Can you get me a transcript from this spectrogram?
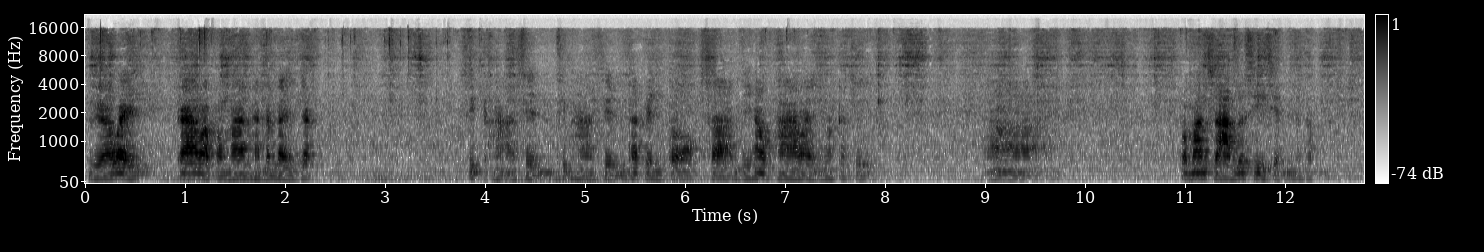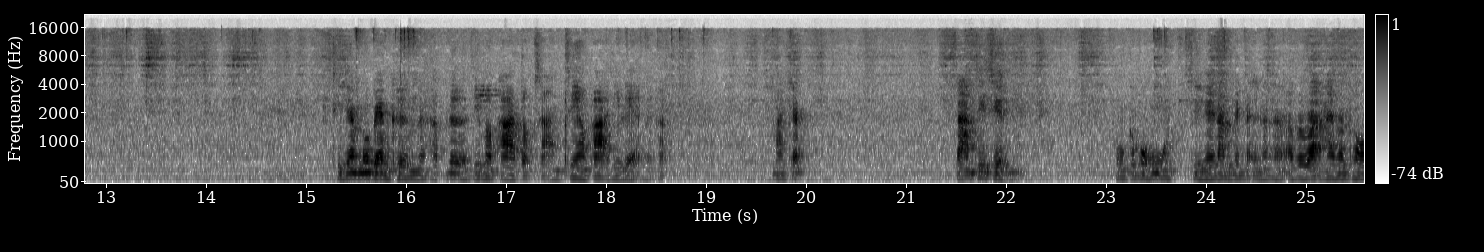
เหลือไว้กล้าว่าประมาณให้มันได้จัก สิบหาเซนสิบหาเซนถ้าเป็นตอกสารที่เฮาพาไว้มันก็คือประมาณสามหรือสี่เซนนะครับ ที่ยังโมแบงเคิงนะครับเด้อที่มาพาตอกสารที่มาพาทีแรกนะครับ มันจะสามสี่เซนผมก็บอกหูสีแนะนำเป็นไหนนะครับเอาไปว่าให้มันพอ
